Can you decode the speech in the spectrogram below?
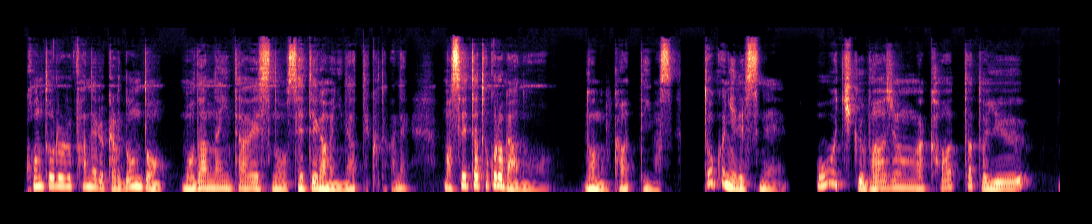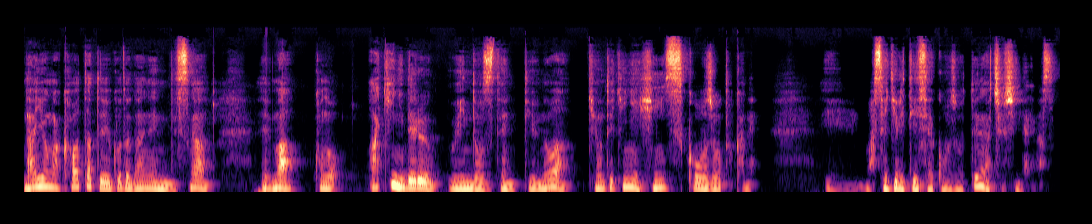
コントロールパネルからどんどんモダンなインターフェースの設定画面になっていくとかね、まあ、そういったところが、あの、どんどん変わっています。特にですね、大きくバージョンが変わったという、内容が変わったということでないんですが、えまあ、この秋に出る Windows 10っていうのは、基本的に品質向上とかね、えー、まあ、セキュリティ性向上っていうのが中心になります。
